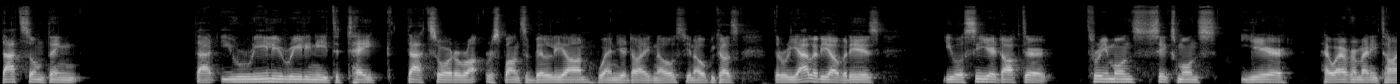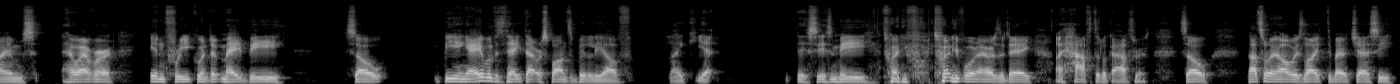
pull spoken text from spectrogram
that's something that you really, really need to take that sort of responsibility on when you're diagnosed, you know, because the reality of it is you will see your doctor three months, six months, year, however many times, however infrequent it may be. So being able to take that responsibility of like, yeah, this is me 24, 24 hours a day. I have to look after it. So that's what I always liked about Jesse.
